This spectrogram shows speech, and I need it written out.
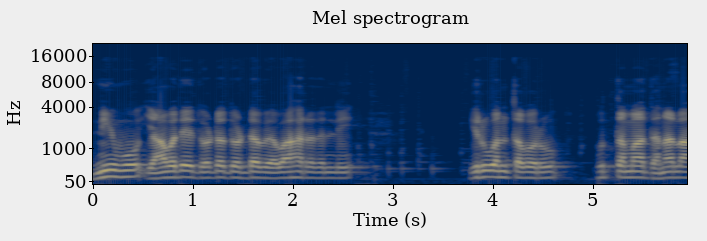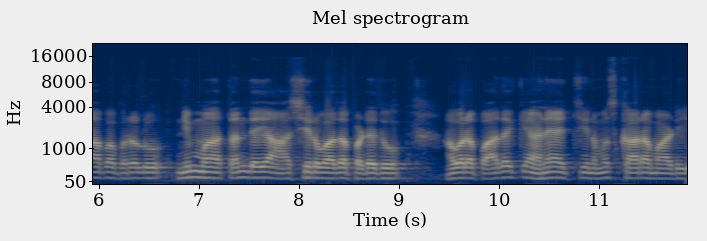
ನೀವು ಯಾವುದೇ ದೊಡ್ಡ ದೊಡ್ಡ ವ್ಯವಹಾರದಲ್ಲಿ ಇರುವಂಥವರು ಉತ್ತಮ ಧನಲಾಭ ಬರಲು ನಿಮ್ಮ ತಂದೆಯ ಆಶೀರ್ವಾದ ಪಡೆದು ಅವರ ಪಾದಕ್ಕೆ ಹಣೆ ಹಚ್ಚಿ ನಮಸ್ಕಾರ ಮಾಡಿ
